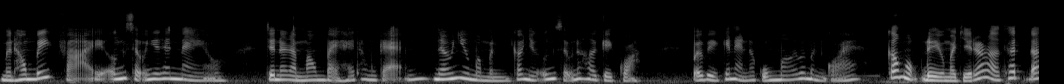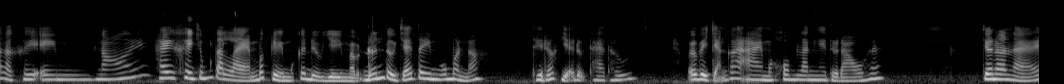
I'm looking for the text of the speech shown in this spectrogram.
mình không biết phải ứng xử như thế nào. Cho nên là mong bạn hãy thông cảm. Nếu như mà mình có những ứng xử nó hơi kỳ quặc bởi vì cái này nó cũng mới với mình quá. Có một điều mà chị rất là thích đó là khi em nói hay khi chúng ta làm bất kỳ một cái điều gì mà đến từ trái tim của mình đó thì rất dễ được tha thứ bởi vì chẳng có ai mà khôn lanh ngay từ đầu hết. Cho nên là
